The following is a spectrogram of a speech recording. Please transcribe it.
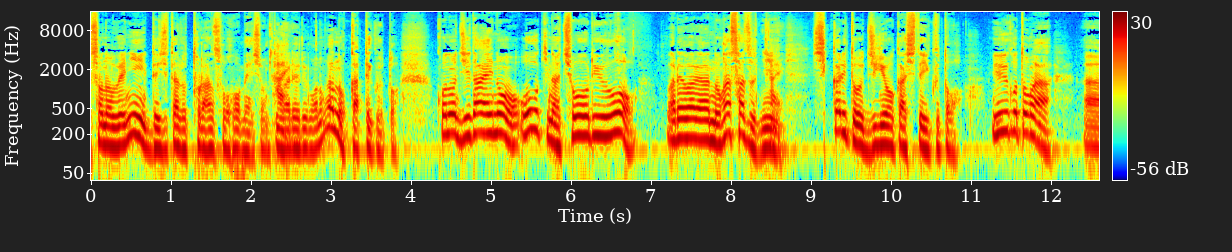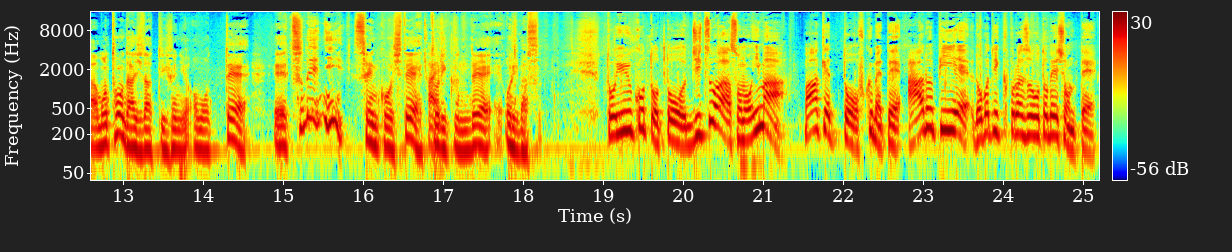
その上にデジタルトランスフォーメーションと言われるものが乗っかってくると、はい、この時代の大きな潮流を我々は逃さずに、しっかりと事業化していくと。いうことが、あ最も大事だというふうに思って、えー、常に先行して取り組んでおります。はい、ということと、実はその今、マーケットを含めて RPA、ロボティックプロセスオートメーションって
